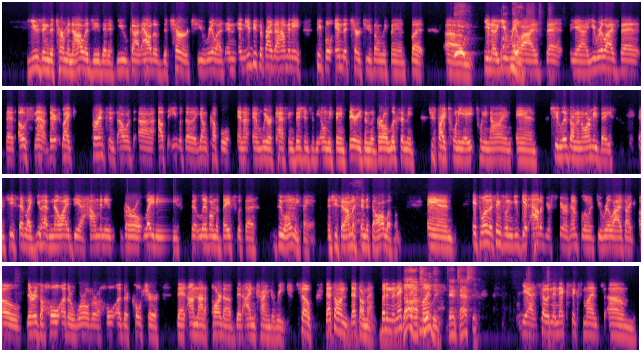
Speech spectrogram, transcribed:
using the terminology that if you got out of the church, you realize, and, and you'd be surprised at how many people in the church use OnlyFans, but um, you know, you realize that, yeah, you realize that, that, oh snap, they're like, for instance, I was uh, out to eat with a young couple, and I, and we were casting vision to the OnlyFans series, and the girl looks at me. She's probably 28, 29, and she lives on an army base. And she said, like, you have no idea how many girl ladies that live on the base with us do OnlyFans. And she said, I'm gonna send it to all of them. And it's one of those things when you get out of your sphere of influence, you realize like, oh, there is a whole other world or a whole other culture that I'm not a part of that I'm trying to reach. So that's on that's on that. But in the next no, absolutely months, fantastic. Yeah. So in the next six months, um,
